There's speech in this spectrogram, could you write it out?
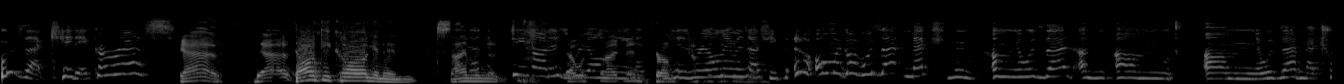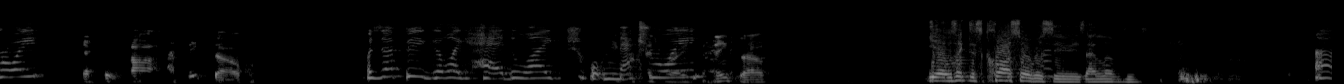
Who's that kid Icarus? Yes, yes. Donkey Kong and then Simon. actually not his That real name. Simon It's- from his real name is actually. Oh my God! Was that Met? Um, was that um um um was that Metroid? Uh, I think so. Was that big like head like Metroid? I think so. Yeah, it was like this crossover series. I love this. Oh.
